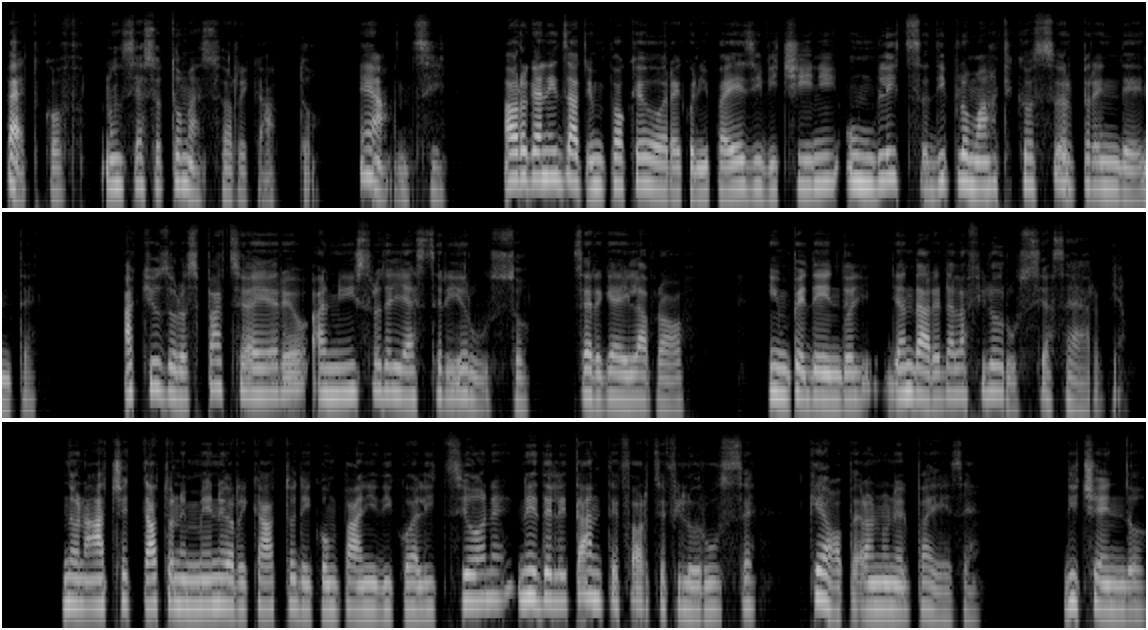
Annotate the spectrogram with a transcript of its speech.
Petkov non si è sottomesso al ricatto e anzi ha organizzato in poche ore con i paesi vicini un blitz diplomatico sorprendente ha chiuso lo spazio aereo al ministro degli esteri russo, Sergei Lavrov, impedendogli di andare dalla Filorussia a Serbia. Non ha accettato nemmeno il ricatto dei compagni di coalizione né delle tante forze filorusse che operano nel paese, dicendo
